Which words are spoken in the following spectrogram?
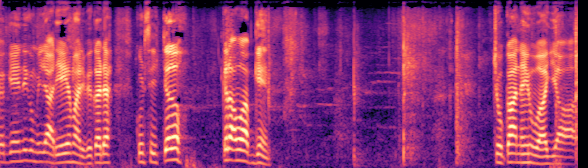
गेंद ही घूमी जा रही है हमारी कुर्सी, चलो, कराओ आप गेंद चौका नहीं हुआ यार।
